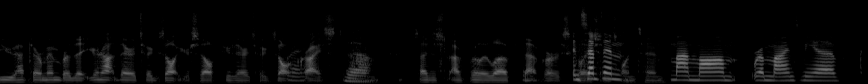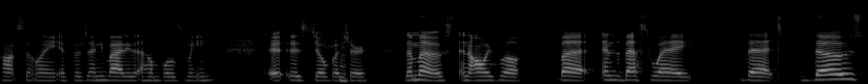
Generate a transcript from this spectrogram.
you have to remember that you're not there to exalt yourself you're there to exalt Right. christ. Yeah. um, so i just i've really loved that verse And galatians something- 110 my mom reminds me of constantly if there's anybody that humbles me it is jill butcher the most and always will. But in the best way that those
